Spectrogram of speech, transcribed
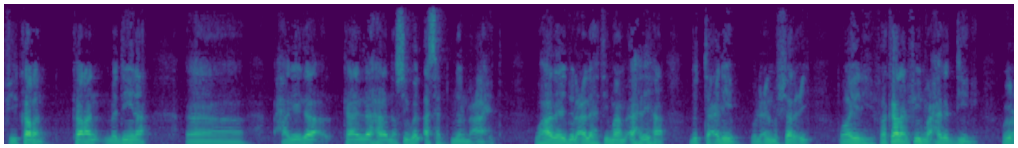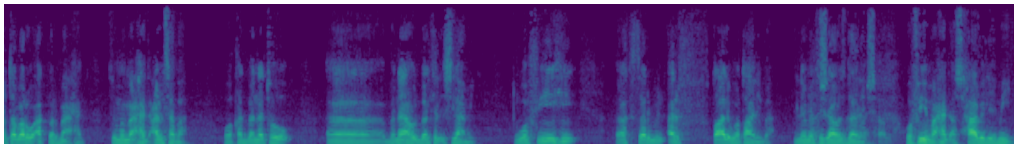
في كرن. كرن مدينة آه، حقيقة كان لها نصيب الأسد من المعاهد وهذا يدل على اهتمام أهلها بالتعليم والعلم الشرعي وغيره فكرن فيه المعهد الديني ويعتبر أكبر معهد ثم معهد عنسبة وقد بنته آه، بناه البنك الإسلامي وفيه أكثر من ألف طالب وطالبة إن لم يتجاوز ذلك. وفيه معهد أصحاب اليمين.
